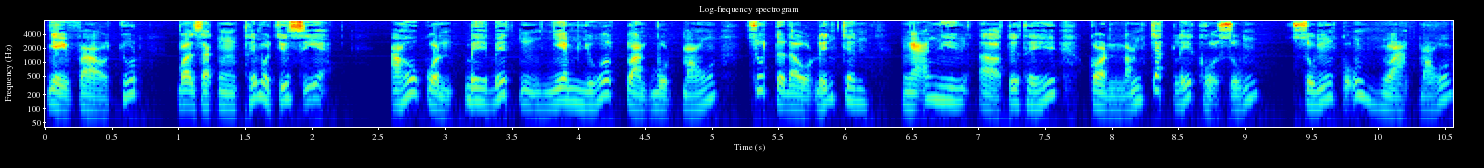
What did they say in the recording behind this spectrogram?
Nhảy vào chốt, bọn giặc thấy một chiến sĩ áo quần bê bết nhem nhúa toàn bột máu, suốt từ đầu đến chân, ngã nghiêng ở tư thế, còn nắm chắc lấy khẩu súng. Súng cũng nhòa máu.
